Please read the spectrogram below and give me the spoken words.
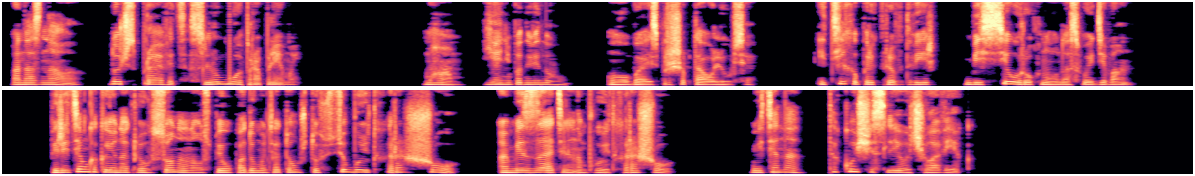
Она знала, дочь справится с любой проблемой. «Мам, я не подведу», – улыбаясь, прошептала Люся. И, тихо прикрыв дверь, без сил рухнула на свой диван. Перед тем, как ее накрыл сон, она успела подумать о том, что все будет хорошо. Обязательно будет хорошо. Ведь она такой счастливый человек.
